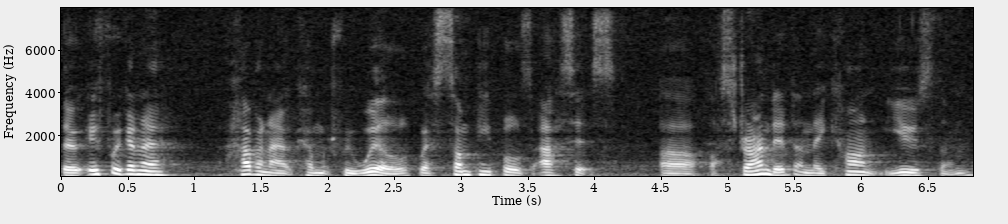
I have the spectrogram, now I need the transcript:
So if we're going to have an outcome, which we will, where some people's assets are, are stranded and they can't use them,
